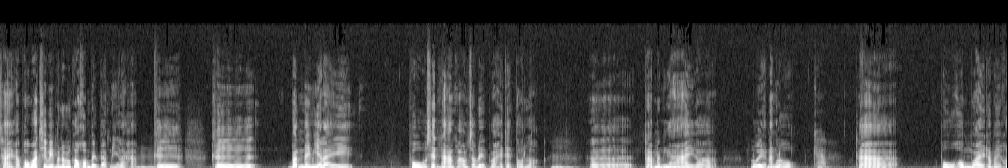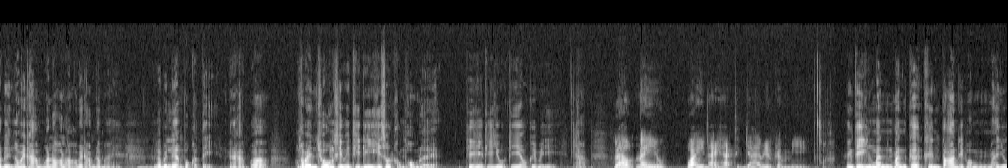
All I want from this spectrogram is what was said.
ใช่ครับผมว่าชีวิตมนุษย์มันก็คงเป็นแบบนี้แหละครับ คือคือมันไม่มีอะไรปูเส้นทางความสำเร็จไว้ให้แต่ต้นหรอกอืมเอ่อถ้ามันง่ายก็รวยกันทั้งโลกครับ ถ้าปูพรมไว้ทำไมคนอื่นเขาไม่ทำก็รอเราเขาไปทำทำไม ก็เป็นเรื่องปกตินะครับ ก็มัน ก็เป็นช่วงชีวิตที่ดีที่สุดของผมเลยอะที่ที่อยู่ที่โอกิวีครับ แล้วในวัยไหนฮะ ถึงย้ายมาอยู่แกรมมี่ จริง ๆ มันมันเกิดขึ้นตอนที่ผมอายุ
